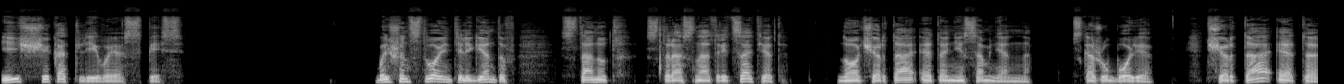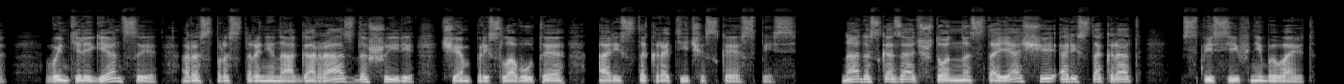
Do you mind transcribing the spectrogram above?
и щекотливая спесь. Большинство интеллигентов станут страстно отрицать это, но черта эта несомненна. Скажу более. Черта эта в интеллигенции распространена гораздо шире, чем пресловутая аристократическая спесь. Надо сказать, что настоящий аристократ спесив не бывает.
